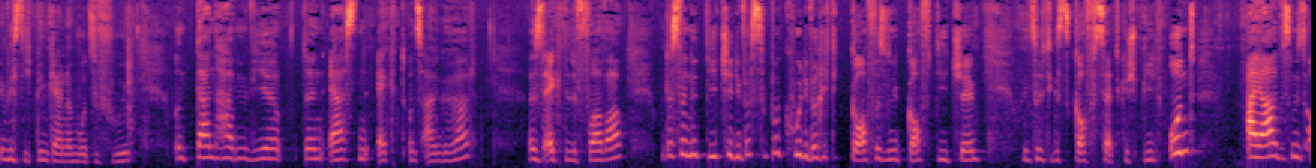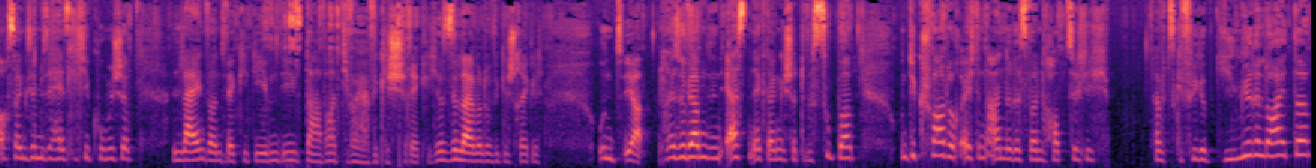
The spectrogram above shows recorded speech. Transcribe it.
Ihr wisst, ich bin gerne wo zu früh. Und dann haben wir den ersten Act uns angehört. Also der Act, der davor war. Und das war eine DJ, die war super cool, die war richtig goff, also eine Goff-DJ. Und ein richtiges Goff-Set gespielt. Und, ah ja, das muss ich auch sagen, sie haben diese hässliche, komische Leinwand weggegeben, die da war. Die war ja wirklich schrecklich. Also die Leinwand war wirklich schrecklich. Und ja, also wir haben den ersten Act angeschaut, der war super. Und die Crowd auch echt ein anderes, waren hauptsächlich, habe ich das Gefühl gehabt, jüngere Leute.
